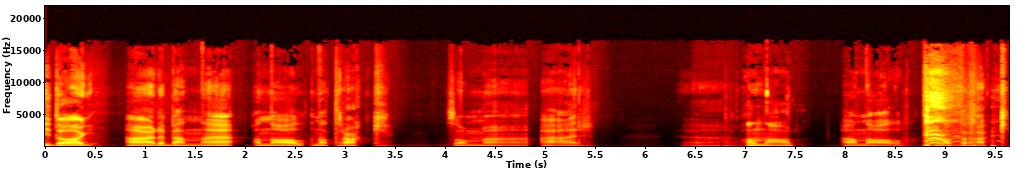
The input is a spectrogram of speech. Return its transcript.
i dag er det bandet Anal Natrak som eh, er Anal. Anal Natrak.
